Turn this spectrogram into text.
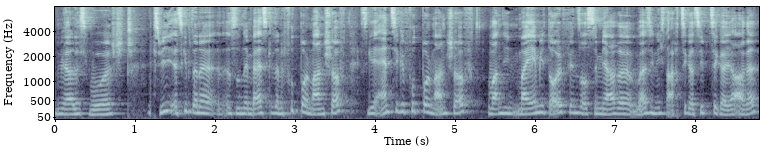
mir alles wurscht. Es gibt eine, also nebenbei, es gibt eine Footballmannschaft, die einzige Footballmannschaft waren die Miami Dolphins aus dem Jahre, weiß ich nicht, 80er, 70er Jahre.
